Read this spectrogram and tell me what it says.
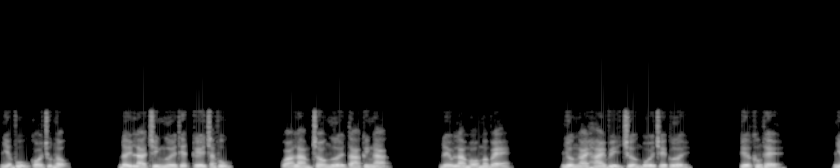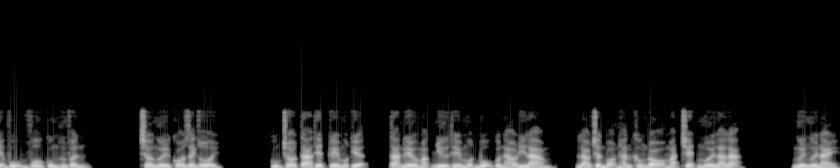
nhiễm vụ có chút ngộng. Đây là chính ngươi thiết kế trang phục. Quá làm cho người ta kinh ngạc. Đều làm mỏ mất vẽ. Nhường ngài hai vị trưởng bối chê cười. Kia không thể. Nhiễm vụ vô cùng hưng phấn. Chờ ngươi có rảnh rỗi, cũng cho ta thiết kế một kiện, ta nếu mặc như thế một bộ quần áo đi làm, lao trần bọn hắn không đỏ mắt chết mới là lạ. Ngươi người này,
